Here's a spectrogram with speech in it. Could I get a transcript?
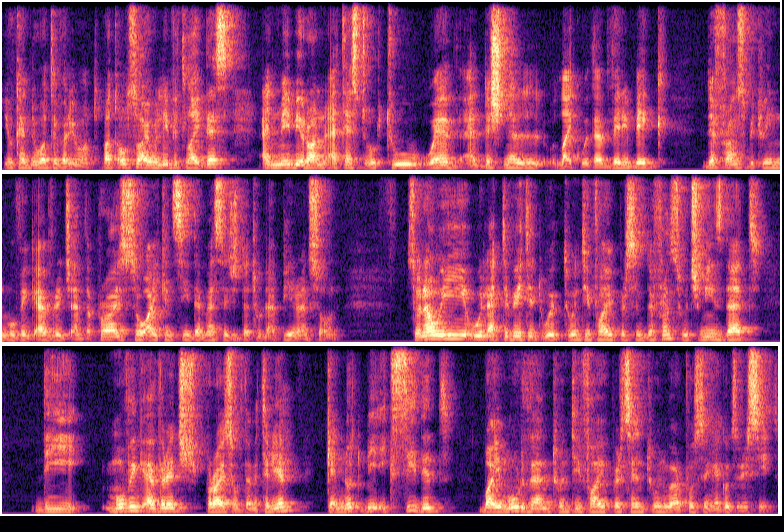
you can do whatever you want, but also I will leave it like this and maybe run a test or two with additional, like with a very big difference between moving average and the price so I can see the message that will appear and so on. So now we will activate it with 25% difference, which means that the moving average price of the material cannot be exceeded by more than 25% when we are posting a goods receipt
